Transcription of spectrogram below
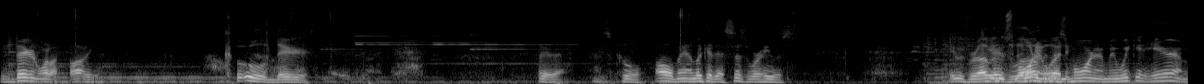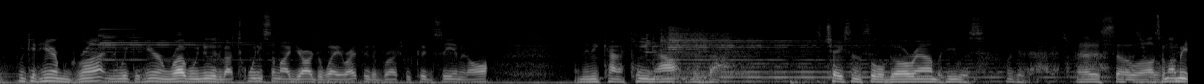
he's bigger than what I thought he was. Cool deer. Look at that. That's cool. Oh man, look at this. This is where he was. He was rubbing he was this morning, this morning. I mean, we could hear him. We could hear him grunt and we could hear him rub. We knew he was about 20 some odd yards away, right through the brush. We couldn't see him at all. And then he kind of came out and was about, was chasing this little doe around, but he was, look at that. That is so awesome. I mean,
